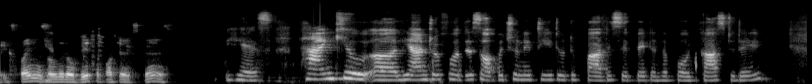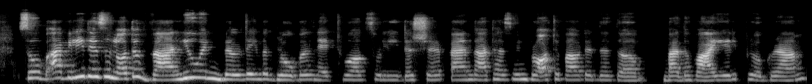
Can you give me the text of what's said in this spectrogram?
explain us a little bit about your experience? Yes. Thank you, uh, Leandro, for this opportunity to, to participate in the podcast today. So, I believe there's a lot of value in building the global networks for leadership, and that has been brought about at the, the, by the YEL program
